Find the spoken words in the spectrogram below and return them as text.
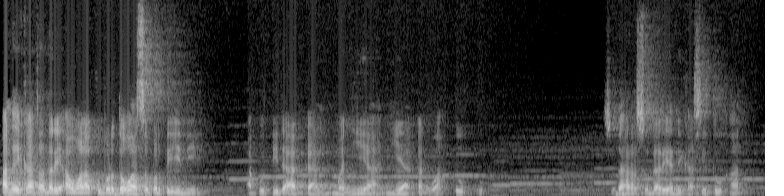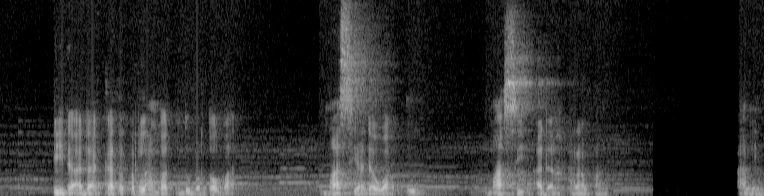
Andai kata dari awal aku berdoa seperti ini, aku tidak akan menyia-nyiakan waktuku. Saudara-saudari yang dikasih Tuhan, tidak ada kata terlambat untuk bertobat. Masih ada waktu, masih ada harapan. Amin.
